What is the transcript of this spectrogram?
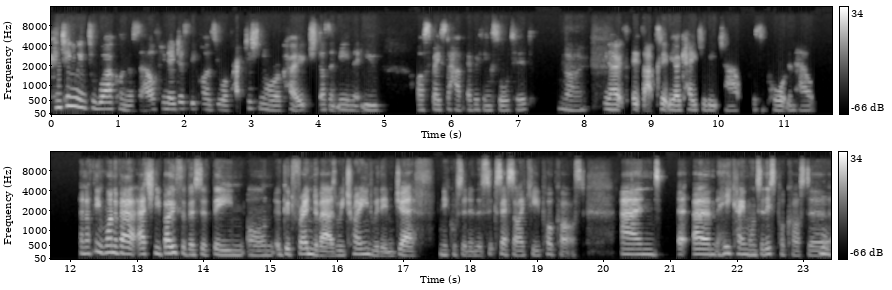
continuing to work on yourself. You know, just because you're a practitioner or a coach doesn't mean that you are supposed to have everything sorted no you know it's, it's absolutely okay to reach out for support and help and I think one of our actually both of us have been on a good friend of ours. We trained with him, Jeff Nicholson, in the Success IQ podcast, and uh, um, he came onto this podcast a, mm.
